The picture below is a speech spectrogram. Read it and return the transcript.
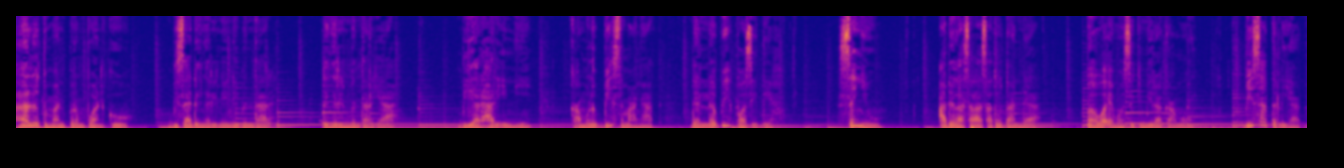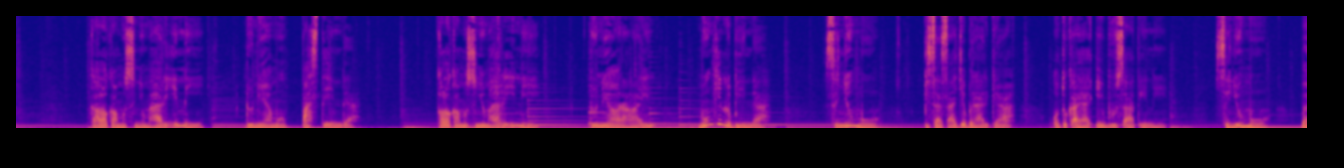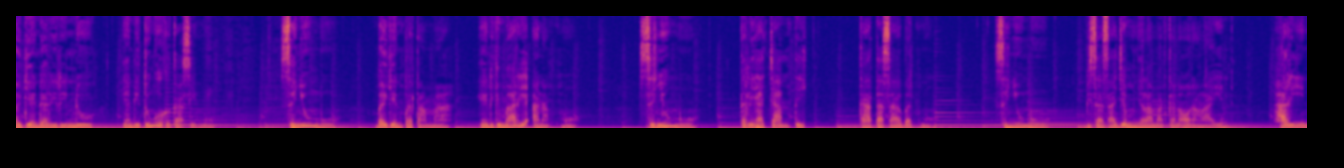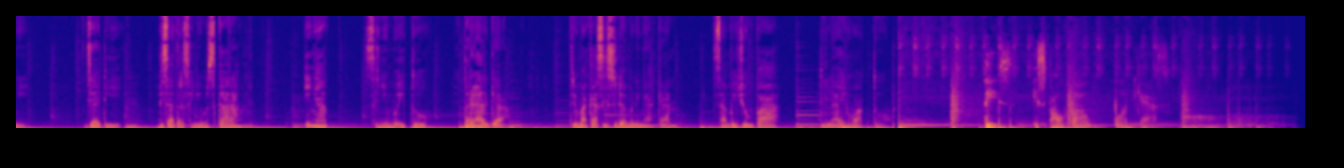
Halo teman perempuanku, bisa dengerin ini bentar? Dengerin bentar ya. Biar hari ini kamu lebih semangat dan lebih positif. Senyum adalah salah satu tanda bahwa emosi gembira kamu bisa terlihat. Kalau kamu senyum hari ini, duniamu pasti indah. Kalau kamu senyum hari ini, dunia orang lain mungkin lebih indah. Senyummu bisa saja berharga untuk ayah ibu saat ini. Senyummu bagian dari rindu yang ditunggu kekasihmu. Senyummu bagian pertama yang digemari anakmu. Senyummu terlihat cantik, kata sahabatmu. Senyummu bisa saja menyelamatkan orang lain hari ini. Jadi, bisa tersenyum sekarang? Ingat, senyummu itu berharga. Terima kasih sudah mendengarkan. Sampai jumpa di lain waktu. This is Pau Pau Podcast.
